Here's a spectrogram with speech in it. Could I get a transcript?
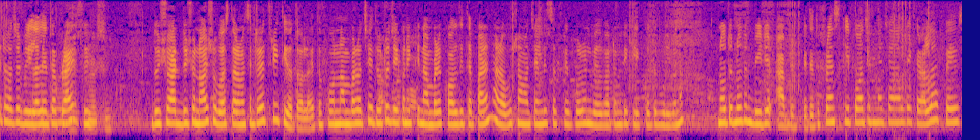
এটা হচ্ছে বিলাল এটা প্রাইস দুশো আট দুশো নয় সুভাষ তারমা সেন্টারের তৃতীয় তলায়। তো ফোন নাম্বার হচ্ছে দুটো যে কোনো একটি নাম্বারে কল দিতে পারেন। আর অবশ্যই আমার চ্যানেলটি সাবস্ক্রাইব করবেন বেল বাটনটি ক্লিক করতে ভুলবেন না। নতুন নতুন ভিডিওর আপডেট পেতে। তো friends keep watching my channel থেকে আল্লাহ হাফেজ।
